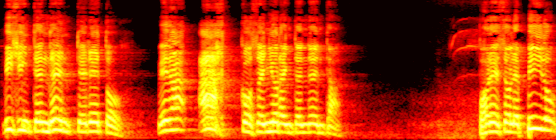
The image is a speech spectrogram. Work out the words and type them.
viceintendente esto. Me da asco, señora intendenta. Por eso le pido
